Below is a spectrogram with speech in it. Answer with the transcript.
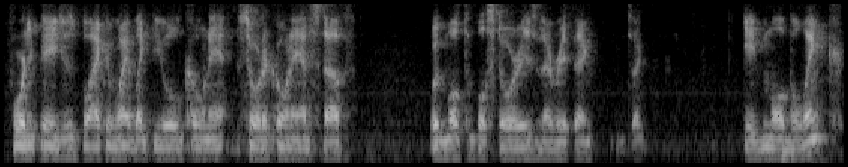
40 pages, black and white, like the old Conan, sort of Conan stuff with multiple stories and everything. It's like, gave them all the link.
